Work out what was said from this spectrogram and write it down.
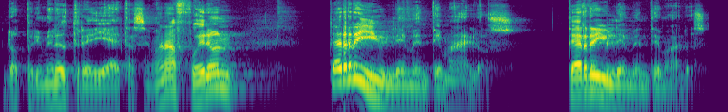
Los primeros tres días de esta semana fueron terriblemente malos, terriblemente malos.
